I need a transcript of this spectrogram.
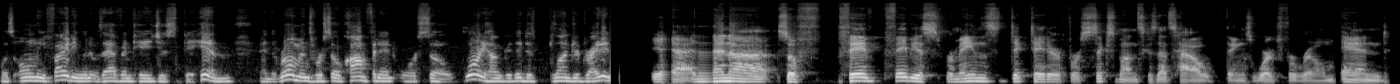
was only fighting when it was advantageous to him, and the Romans were so confident or so glory hungry they just blundered right in. Yeah, and then uh, so Fab- Fabius remains dictator for six months because that's how things worked for Rome, and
